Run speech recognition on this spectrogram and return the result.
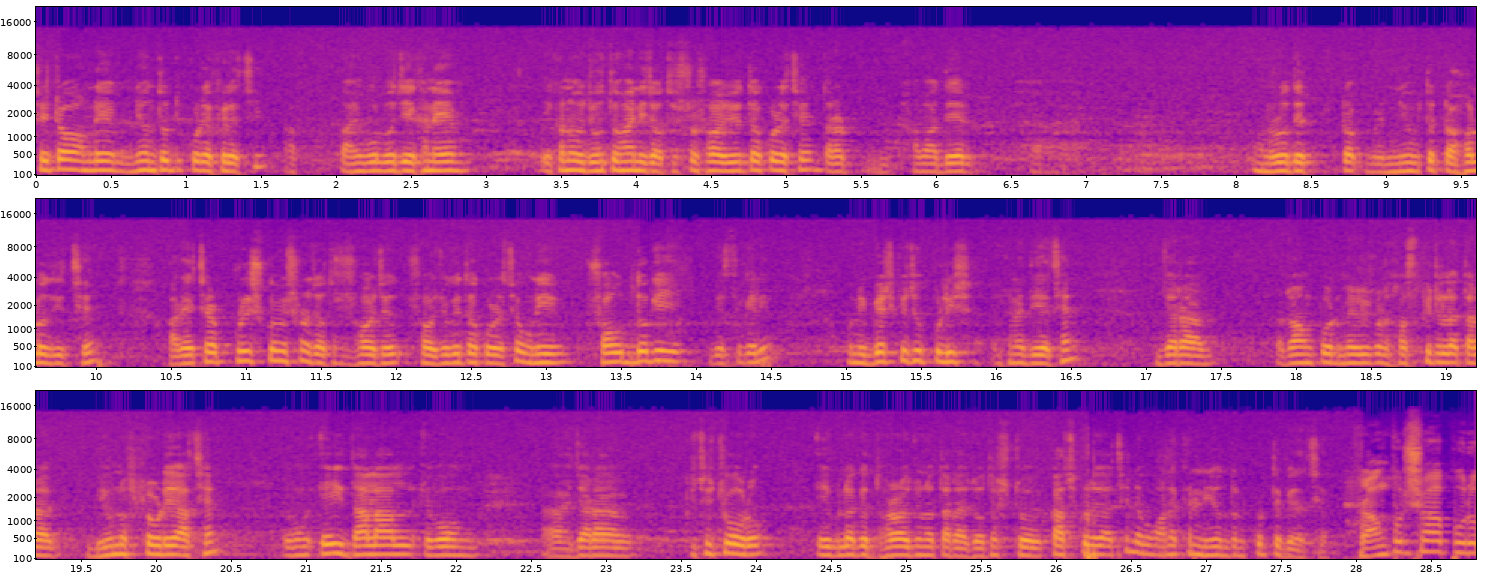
সেটাও আমরা নিয়ন্ত্রণ করে ফেলেছি। আমি বলব যে এখানে এখানেও যৌথ বাহিনী যথেষ্ট সহযোগিতা করেছে। তারা আমাদের অনুরোধের নিয়মিত টহলও দিচ্ছে। আর এছাড়া পুলিশ কমিশনার যথেষ্ট সহযোগ- সহযোগিতা করেছে। উনি সউদ্যোগী বেসিক্যালি উনি বেশ কিছু পুলিশ এখানে দিয়েছেন, যারা রংপুর মেডিকেল হসপিটালে তারা বিভিন্ন ফ্লোরে আছেন। এবং এই দালাল এবং যারা কিছু চোর এইগুলোকে ধরার জন্য তারা যথেষ্ট কাজ করে যাচ্ছেন এবং অনেকখানি নিয়ন্ত্রণ করতে পেরেছে রংপুর সহ পুরো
